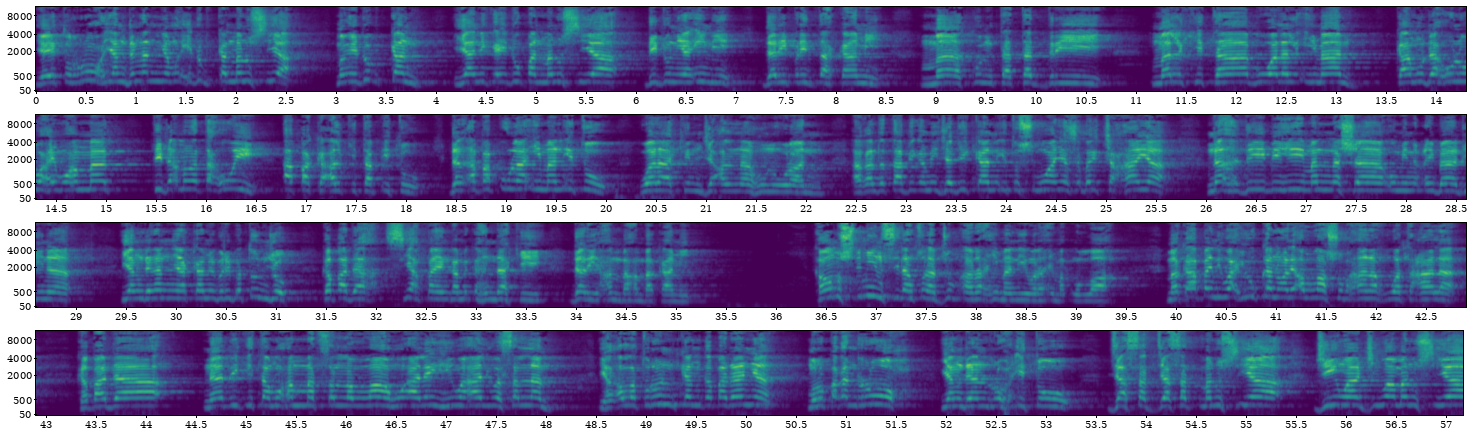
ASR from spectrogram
yaitu ruh yang dengannya menghidupkan manusia, menghidupkan yakni kehidupan manusia di dunia ini dari perintah kami. Ma kunta tadri mal kitab walal iman. Kamu dahulu wahai Muhammad tidak mengetahui apakah Alkitab itu, Dan apa pula iman itu? Walakin ja'alnahu nuran. Akan tetapi kami jadikan itu semuanya sebagai cahaya. Nahdi bihi man nasha'u min ibadina. Yang dengannya kami beri petunjuk kepada siapa yang kami kehendaki dari hamba-hamba kami. Kaum muslimin sidang salat Jum'ah rahimani wa rahimakumullah. Maka apa yang diwahyukan oleh Allah Subhanahu wa taala kepada Nabi kita Muhammad sallallahu alaihi wa alihi wasallam yang Allah turunkan kepadanya merupakan ruh yang dan ruh itu jasad-jasad manusia, jiwa-jiwa manusia,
